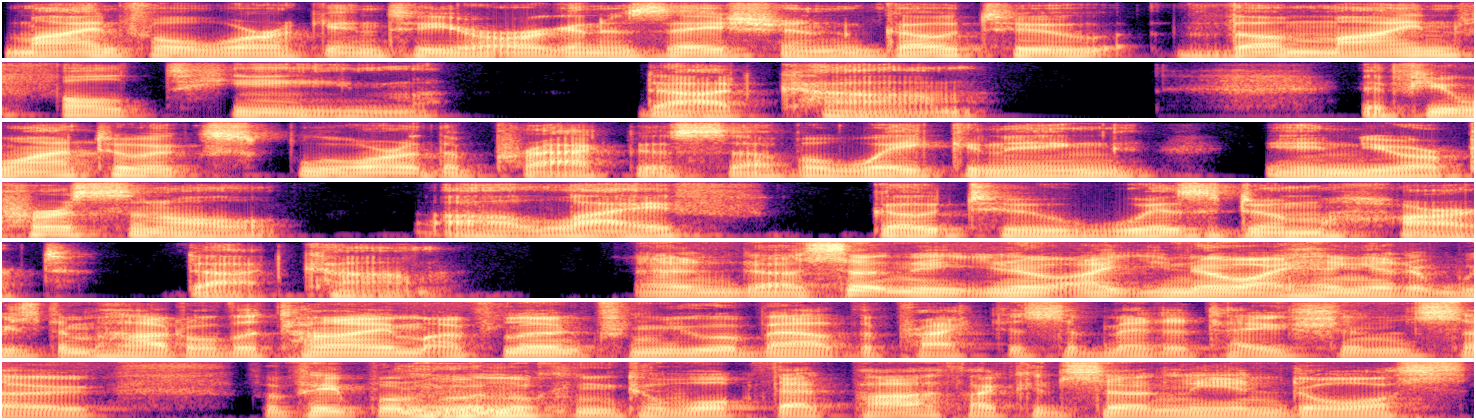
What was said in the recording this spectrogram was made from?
mindful work into your organization, go to themindfulteam.com. If you want to explore the practice of awakening in your personal uh, life, go to wisdomheart.com. And uh, certainly, you know, I you know I hang out at Wisdom Heart all the time. I've learned from you about the practice of meditation. So, for people mm-hmm. who are mm-hmm. looking to walk that path, I could certainly endorse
